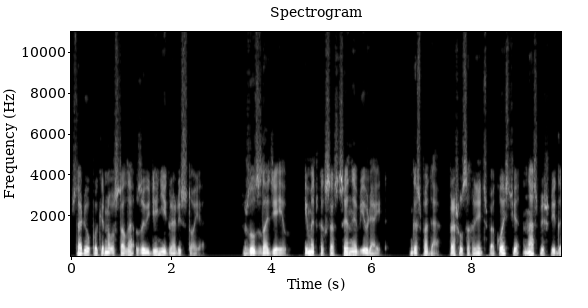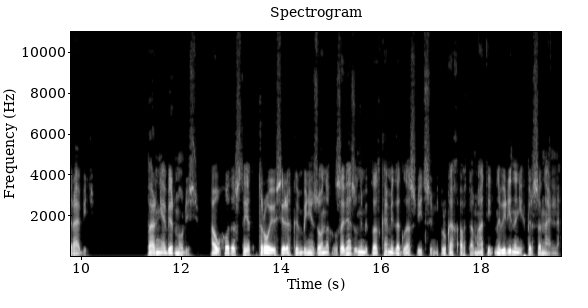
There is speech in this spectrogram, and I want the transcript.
стали у покерного стола, в заведении играли стоя. Ждут злодеев. И Мэтт как со сцены объявляет. «Господа, Прошу сохранять спокойствие, нас пришли грабить. Парни обернулись. А у входа стоят трое в серых комбинезонах с завязанными платками до глаз лицами. В руках автоматы, навели на них персонально.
